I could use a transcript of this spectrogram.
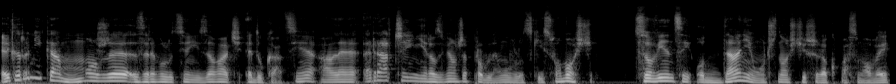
Elektronika może zrewolucjonizować edukację, ale raczej nie rozwiąże problemów ludzkiej słabości. Co więcej, oddanie łączności szerokopasmowej,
